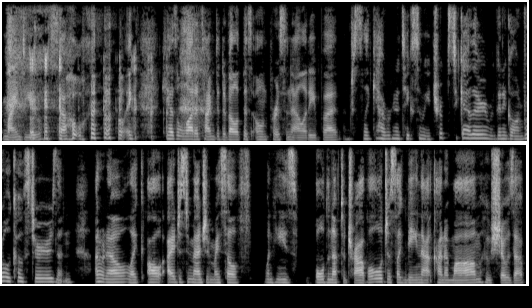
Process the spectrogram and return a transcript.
mind you. So like he has a lot of time to develop his own personality. But I'm just like, yeah, we're gonna take so many trips together. We're gonna go on roller coasters and I don't know, like all I just imagine myself when he's old enough to travel, just like being that kind of mom who shows up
